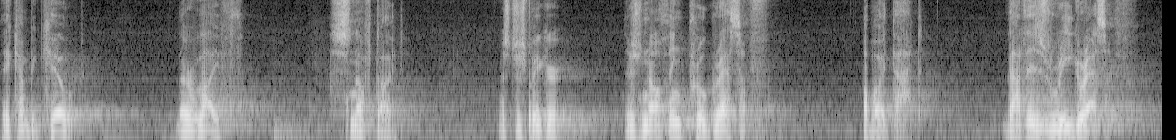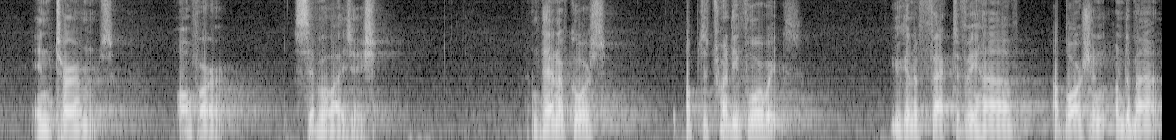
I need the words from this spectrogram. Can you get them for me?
they can be killed, their life snuffed out. Mr. Speaker, there's nothing progressive about that. That is regressive in terms of our civilization. And then, of course, up to 24 weeks, you can effectively have abortion on demand.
